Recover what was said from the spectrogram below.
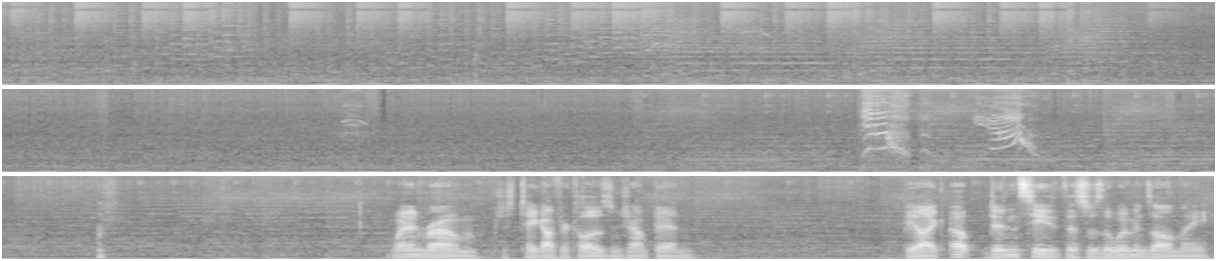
when in Rome, just take off your clothes and jump in. Be like, oh, didn't see that this was the women's only.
